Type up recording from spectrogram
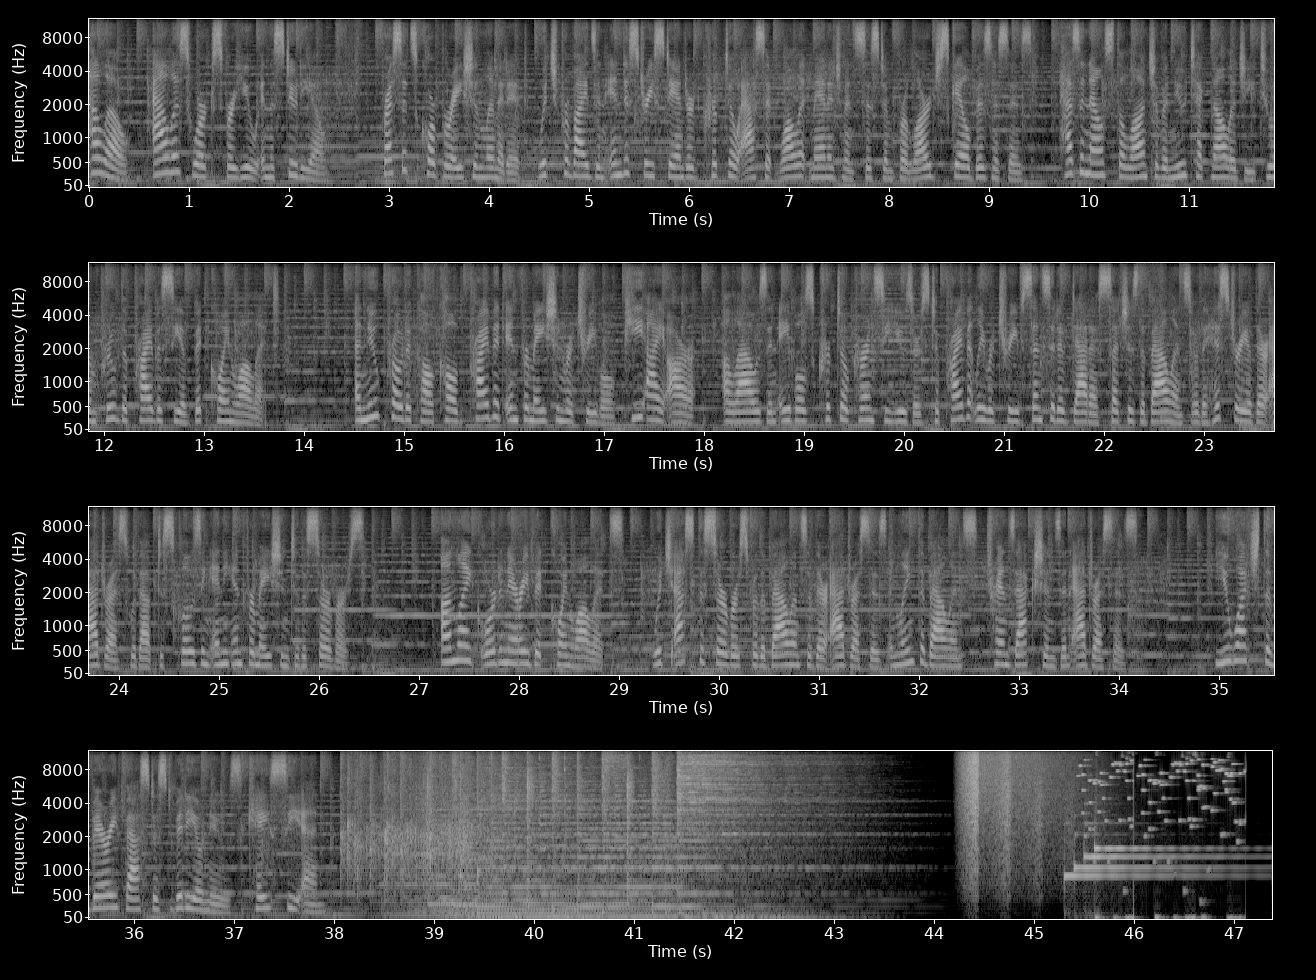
Hello, Alice works for you in the studio. Fressets Corporation Limited, which provides an industry-standard crypto asset wallet management system for large-scale businesses, has announced the launch of a new technology to improve the privacy of Bitcoin Wallet. A new protocol called Private Information Retrieval PIR, allows enables cryptocurrency users to privately retrieve sensitive data such as the balance or the history of their address without disclosing any information to the servers. Unlike ordinary Bitcoin wallets, which ask the servers for the balance of their addresses and link the balance, transactions and addresses. You watched the very fastest video news KCN.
